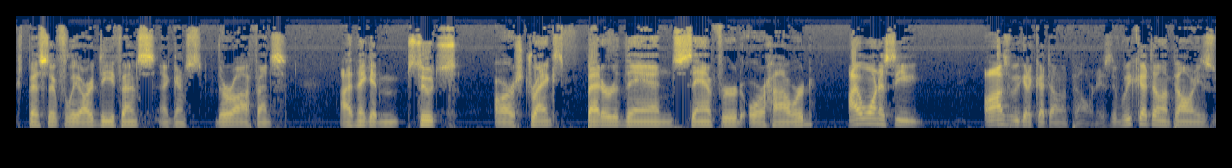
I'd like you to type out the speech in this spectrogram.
specifically our defense against their offense, I think it suits our strengths better than Samford or Howard. I want to see. Honestly, we got to cut down the penalties. If we cut down the penalties,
